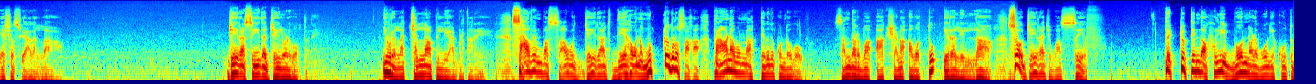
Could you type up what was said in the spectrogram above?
ಯಶಸ್ವಿ ಆಗಲ್ಲ. ಜೈರ ಸೀದಾ ಜೈಲೊಳಗೆ ಹೋಗ್ತಾನೆ. ಇವರೆಲ್ಲ ಚಲ್ಲಾಪಿಲ್ಲಿ ಆಗ್ಬಿಡ್ತಾರೆ. ಸಾವೆಂಬ ಸಾವು ಜೈರಾಜ್ ದೇಹವನ್ನು ಮುಟ್ಟಿದ್ರೂ ಸಹ ಪ್ರಾಣವನ್ನು ತೆಗೆದುಕೊಂಡೋಗೋ ಸಂದರ್ಭ ಆ ಕ್ಷಣ ಅವತ್ತು ಇರಲಿಲ್ಲ. ಸೊ ಜೈರಾಜ್ ವಾಸ್ ಸೇಫ್ ಪೆಟ್ಟು ತಿಂದ ಹುಲಿ ಬೋನ್ನೊಳಗೆ ಹೋಗಿ ಕೂತು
